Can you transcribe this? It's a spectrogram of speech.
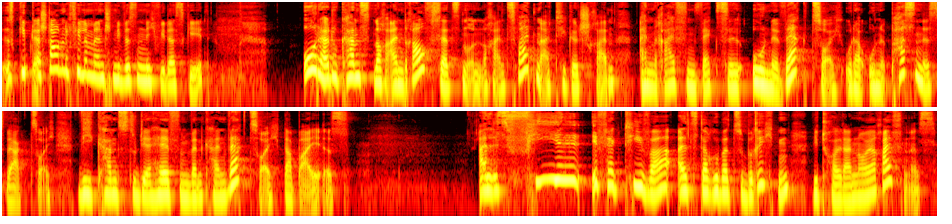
es gibt erstaunlich viele Menschen, die wissen nicht, wie das geht. Oder du kannst noch einen draufsetzen und noch einen zweiten Artikel schreiben, einen Reifenwechsel ohne Werkzeug oder ohne passendes Werkzeug. Wie kannst du dir helfen, wenn kein Werkzeug dabei ist? Alles viel effektiver, als darüber zu berichten, wie toll dein neuer Reifen ist.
